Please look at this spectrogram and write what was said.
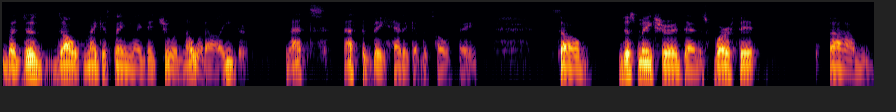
But just don't make it seem like that you would know it all either. That's that's the big headache of this whole thing. So just make sure that it's worth it. Um,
